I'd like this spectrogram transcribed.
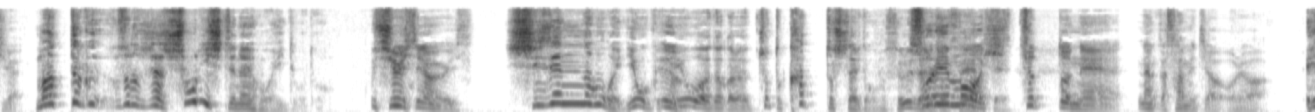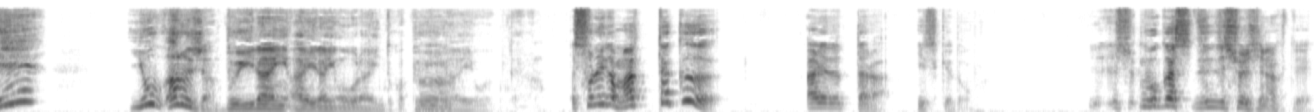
嫌い。全く、その、じゃあ処理してない方がいいってこと？修理しない方がいいです。自然な方がいい？要,、うん要はだから、ちょっとカットしたりとかもするじゃん。それも、女性ってちょっとね、なんか冷めちゃう、俺は。えよ、あるじゃん。V ライン、I ライン、O ラインとか V ラインみたいな。それが全く、あれだったらいいですけど。し僕は全然処理しなくて。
